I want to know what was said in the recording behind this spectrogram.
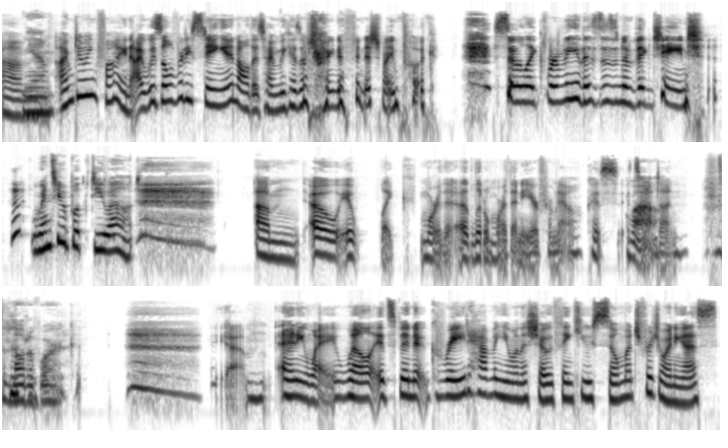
um, yeah. I'm doing fine. I was already staying in all the time because I'm trying to finish my book. so like for me, this isn't a big change. When's your book due out? Um, oh, it like more than a little more than a year from now because it's wow. not done. It's a lot of work. yeah. Anyway, well, it's been great having you on the show. Thank you so much for joining us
